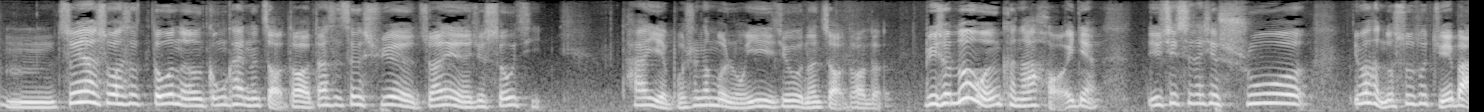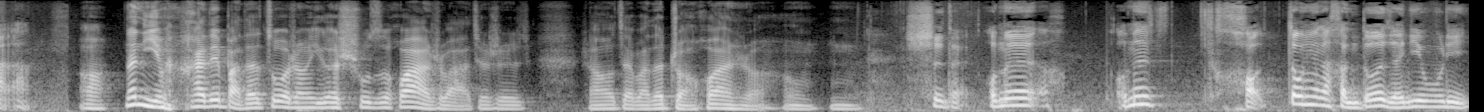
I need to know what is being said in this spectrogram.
嗯，虽然说是都能公开能找到，但是这个需要专业人去收集，它也不是那么容易就能找到的。比如说论文可能还好一点，尤其是那些书，因为很多书都绝版了。啊，那你们还得把它做成一个数字化是吧？就是，然后再把它转换是吧？嗯嗯，是的，我们我们。好动用了很多人力物力，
